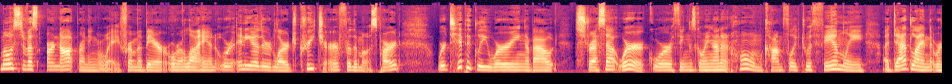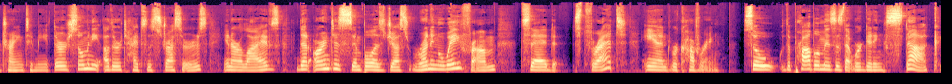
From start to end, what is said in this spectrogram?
Most of us are not running away from a bear or a lion or any other large creature for the most part. We're typically worrying about stress at work or things going on at home, conflict with family, a deadline that we're trying to meet. There are so many other types of stressors in our lives that aren't as simple as just running away from said threat and recovering. So the problem is is that we're getting stuck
